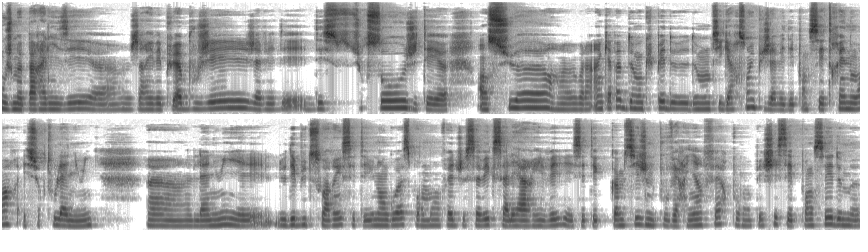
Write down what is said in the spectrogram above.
où je me paralysais, euh, j'arrivais plus à bouger, j'avais des, sursauts, j'étais euh, en sueur, euh, voilà, incapable de m'occuper de, de, mon petit garçon, et puis j'avais des pensées très noires, et surtout la nuit. la nuit et le début de soirée, c'était une angoisse pour moi en fait. Je savais que ça allait arriver et c'était comme si je ne pouvais rien faire pour empêcher ces pensées de me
